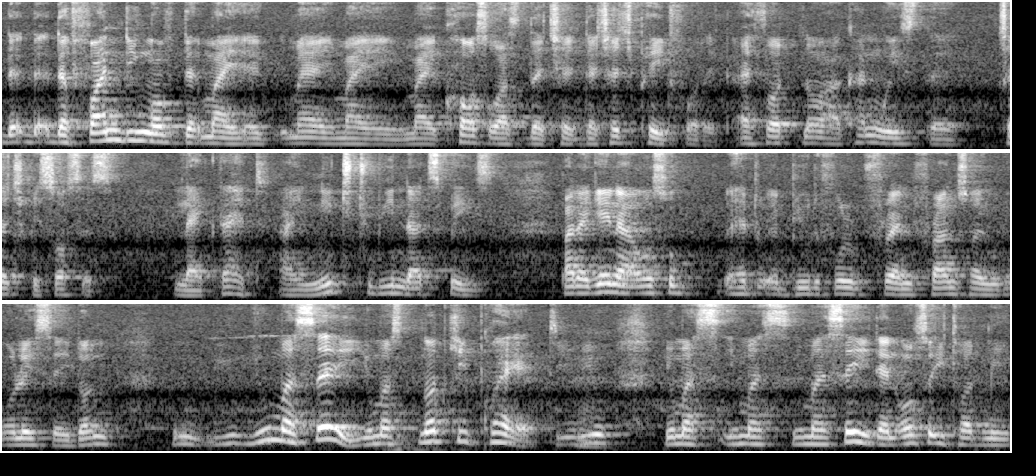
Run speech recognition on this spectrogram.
the, the- the funding of the, my, my, my, my course was the church, the church paid for it. I thought, no, I can't waste the church resources like that. I need to be in that space. But again, I also had a beautiful friend, Francois, who would always say, don't, you, you must say, you must not keep quiet. You, you, you, must, you, must, you must say it. And also he taught me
